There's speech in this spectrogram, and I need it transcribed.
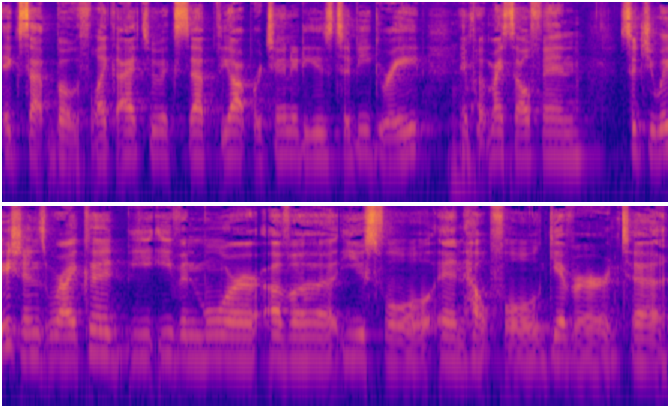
accept both. Like, I have to accept the opportunities to be great and put myself in situations where I could be even more of a useful and helpful giver to,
